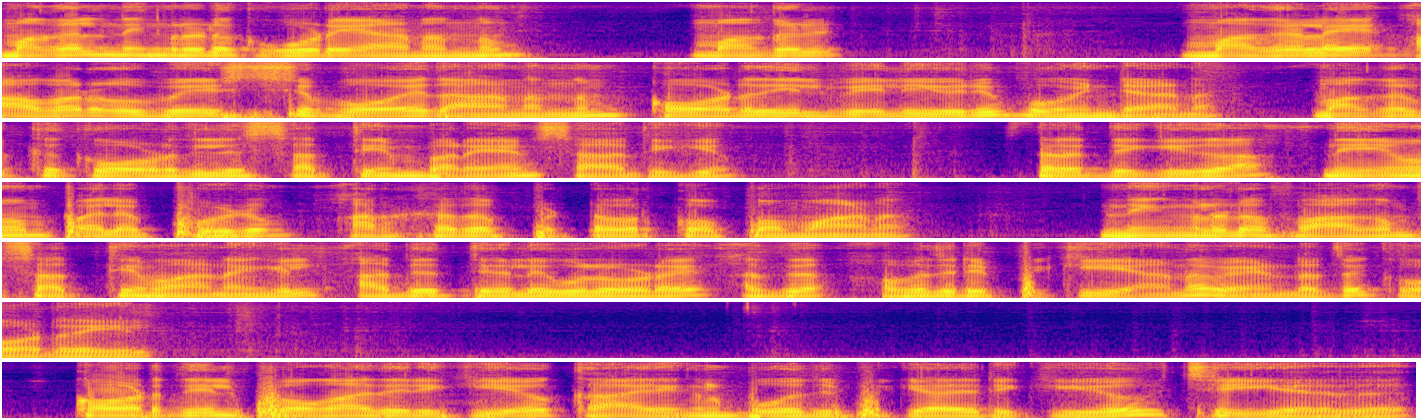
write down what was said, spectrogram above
മകൾ നിങ്ങളുടെ കൂടെയാണെന്നും മകൾ മകളെ അവർ ഉപേക്ഷിച്ച് പോയതാണെന്നും കോടതിയിൽ വലിയൊരു പോയിന്റാണ്. മകൾക്ക് കോടതിയിൽ സത്യം പറയാൻ സാധിക്കും. ശ്രദ്ധിക്കുക നിയമം പലപ്പോഴും അർഹതപ്പെട്ടവർക്കൊപ്പമാണ്. നിങ്ങളുടെ ഭാഗം സത്യമാണെങ്കിൽ അത് തെളിവുകളോടെ അത് അവതരിപ്പിക്കുകയാണ് വേണ്ടത് കോടതിയിൽ. കോടതിയിൽ പോകാതിരിക്കുകയോ കാര്യങ്ങൾ ബോധിപ്പിക്കാതിരിക്കുകയോ ചെയ്യരുത്.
